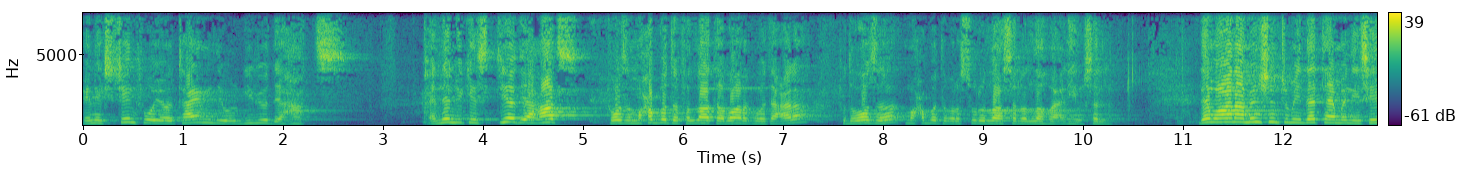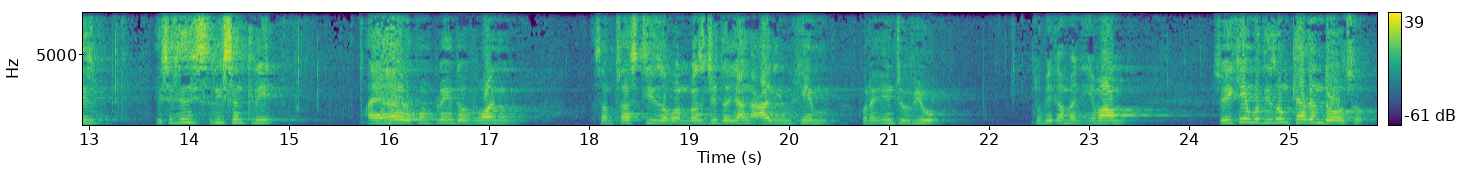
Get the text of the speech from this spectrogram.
In exchange for your time, they will give you their hearts. And then you can steer their hearts towards the muhabbat of Allah wa ta'ala, towards the muhabbat of Rasulullah sallallahu alayhi wa sallam. Then Maulana mentioned to me that time when he says, he says, recently I heard a complaint of one, some trustees of one masjid, a young alim came for an interview to become an imam. So he came with his own calendar also.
